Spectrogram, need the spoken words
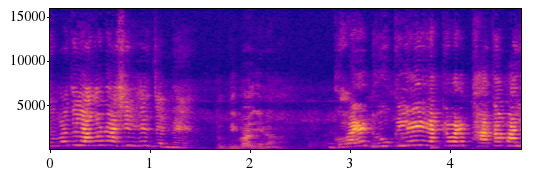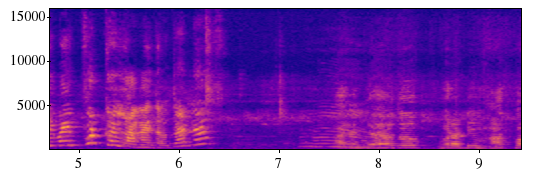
তোমরা তো লাগানো আসি কিসের জন্য? তো দিবা কিনা ঘরে ঢুকলেই একেবারে ফাঁকা পালি পালি ফুট করে লাগাই দাও তাই না? আরে দেও তো ঘোড়া ডিম হাত পা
